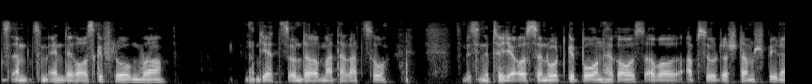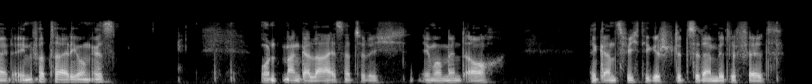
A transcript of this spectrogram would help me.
zum Ende rausgeflogen war. Und jetzt unter Matarazzo, so ein bisschen natürlich aus der Not geboren heraus, aber absoluter Stammspieler in der Innenverteidigung ist. Und Mangala ist natürlich im Moment auch eine ganz wichtige Stütze da im Mittelfeld.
